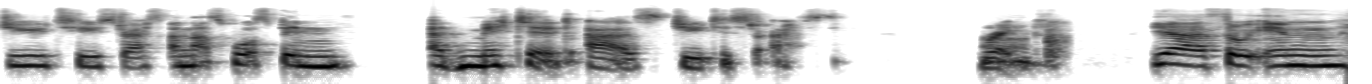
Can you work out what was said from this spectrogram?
due to stress, and that's what's been admitted as due to stress. Right. Um, yeah, so in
